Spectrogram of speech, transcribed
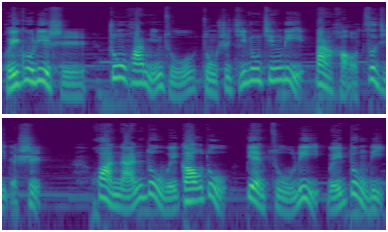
回顾历史，中华民族总是集中精力办好自己的事，化难度为高度，变阻力为动力，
